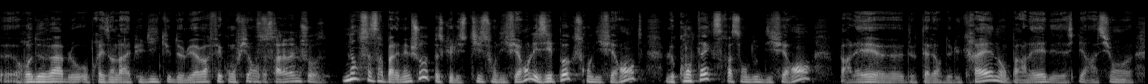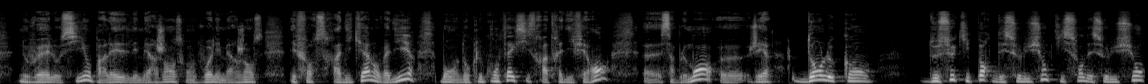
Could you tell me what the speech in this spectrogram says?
redevable au président de la République de lui avoir fait confiance. Ce sera la même chose Non, ça ne sera pas la même chose, parce que les styles sont différents, les époques seront différentes, le contexte sera sans doute différent. On parlait tout à l'heure de l'Ukraine, on parlait des aspirations nouvelles aussi, on parlait de l'émergence, on voit l'émergence des forces radicales, on va dire. Bon, donc le contexte, il sera très différent. simplement, dans le camp de ceux qui portent des solutions qui sont des solutions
